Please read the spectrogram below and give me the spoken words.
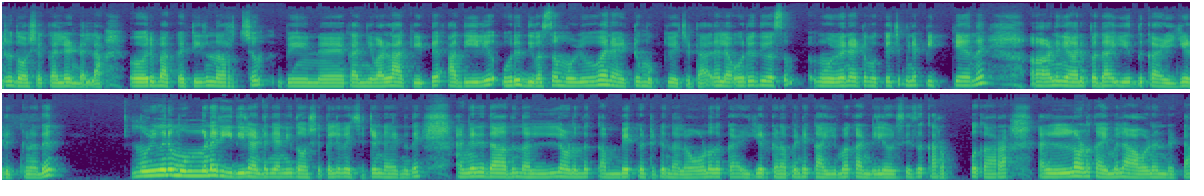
ഒരു ദോശക്കല്ലുണ്ടല്ലോ ഒരു ബക്കറ്റിൽ നിറച്ചും പിന്നെ കഞ്ഞിവെള്ളം ആക്കിയിട്ട് അതിൽ ഒരു ദിവസം മുഴുവനായിട്ട് മുക്കി വെച്ചിട്ട് അല്ല ഒരു ദിവസം മുഴുവനായിട്ട് മുക്കി വെച്ച് പിന്നെ പിറ്റേന്ന് ആണ് ഞാനിപ്പോൾ ഇതാ ഇത് കഴുകിയെടുക്കുന്നത് മുഴുവനും മുങ്ങണ രീതിയിലാണ് ഞാൻ ഈ ദോശക്കല്ല് വെച്ചിട്ടുണ്ടായിരുന്നത്. അങ്ങനെ ഇതാ അത് നല്ലോണം ഒന്ന് കമ്പിയൊക്കെ ഇട്ടിട്ട് നല്ലോണം ഒന്ന് കഴുകിയെടുക്കണം. അപ്പോൾ എന്റെ കൈമ കണ്ടില്ല ഒരു സൈസ് കറുപ്പ് കറ നല്ലോണം കൈമലാവണുണ്ട് കേട്ടോ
